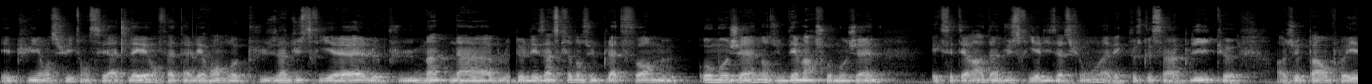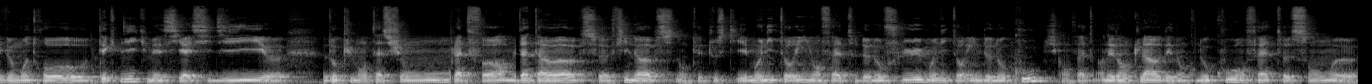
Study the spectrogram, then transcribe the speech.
Et puis ensuite, on s'est attelé en fait à les rendre plus industriels, plus maintenables, de les inscrire dans une plateforme homogène, dans une démarche homogène, etc., d'industrialisation, avec tout ce que ça implique. Alors, je vais pas employer de mots trop techniques, mais CI/CD, euh, documentation, plateforme, DataOps, FinOps, donc tout ce qui est monitoring en fait de nos flux, monitoring de nos coûts, puisqu'en fait on est dans le cloud et donc nos coûts en fait sont euh,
